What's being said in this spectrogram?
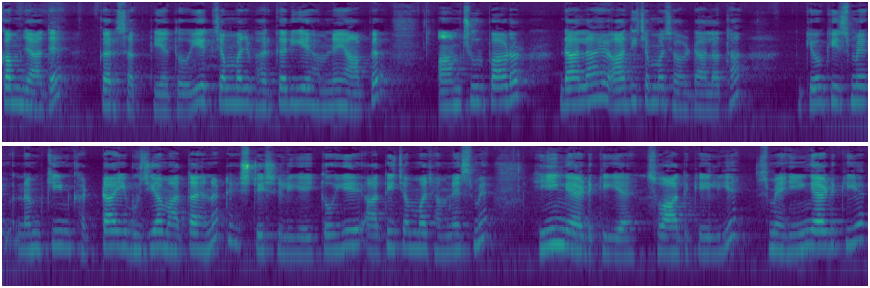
कम ज़्यादा कर सकती हैं। तो एक चम्मच भर कर ये हमने यहाँ पर आमचूर पाउडर डाला है, आधी चम्मच और डाला था, क्योंकि इसमें नमकीन खट्टा ये भुजिया में आता है ना टेस्ट इसलिए। तो ये आधी चम्मच हमने इसमें हींग ऐड की है, स्वाद के लिए इसमें हींग ऐड की है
